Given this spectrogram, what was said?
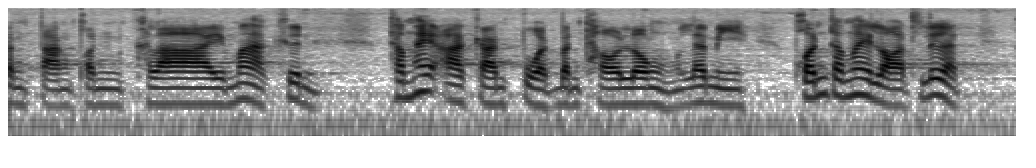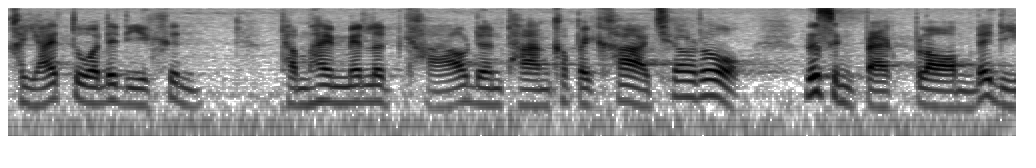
ต่างๆ ผ่อนคลายมากขึ้นทำให้อาการปวดบรรเทาลง และมีผลทำให้หลอดเลือดขยายตัวได้ดีขึ้นทำให้เม็ดเลือดขาวเดินทางเข้าไปฆ่าเชื้อโรค หรือสิ่งแปลกปลอมได้ดี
